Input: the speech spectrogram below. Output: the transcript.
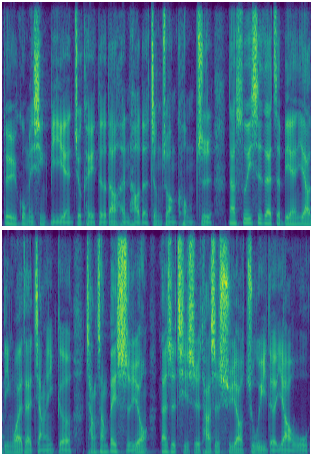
对于过敏性鼻炎就可以得到很好的症状控制。那苏医师在这边要另外再讲一个常常被使用，但是其实它是需要注意的药物，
